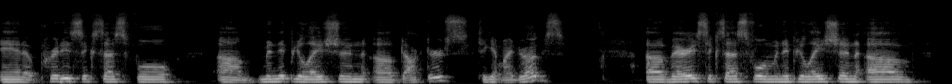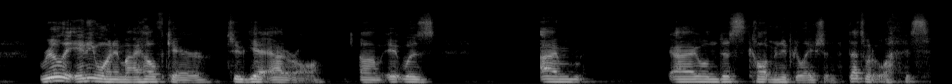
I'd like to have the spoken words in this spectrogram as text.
and a pretty successful um, manipulation of doctors to get my drugs a very successful manipulation of really anyone in my healthcare to get Adderall. Um, it was, I'm, I will just call it manipulation. That's what it was.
